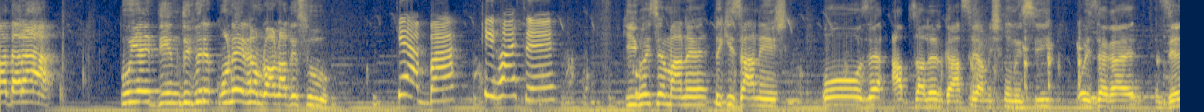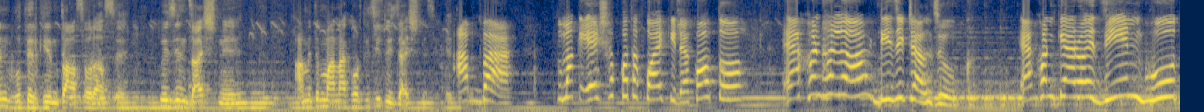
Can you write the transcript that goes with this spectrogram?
মাতারা তুই এই দিন দুই ফিরে কোনে এরকম রওনা দিছু? কি আব্বা? কি হয়েছে? কি হয়েছে মানে? তুই কি জানিস? ও যে আফজালের গাছে আমি শুনেছি ওই জায়গায় জেন ভূতের কিন্তু আসর আছে। তুই যেন যাস নে আমি তো মানা করতেছি তুই যাস নে আব্বা তোমাকে এসব কথা কয় কিটা কত এখন হলো ডিজিটাল যুগ। এখন কি আর ওই জিন ভূত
